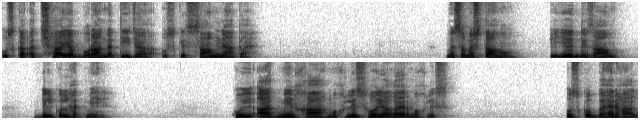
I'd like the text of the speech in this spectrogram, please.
اس کا اچھا یا برا نتیجہ اس کے سامنے آتا ہے۔ میں سمجھتا ہوں کہ یہ نظام بالکل حتمی ہے۔ کوئی آدمی خواہ مخلص ہو یا غیر مخلص، اس کو بہرحال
